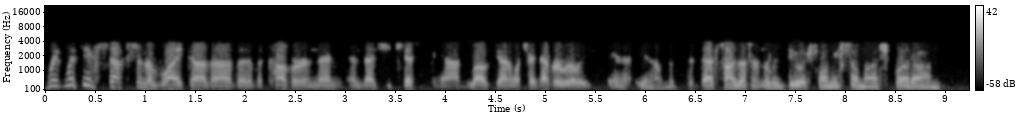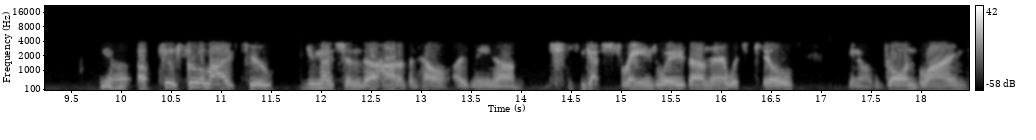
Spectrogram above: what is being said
with, with the exception of like uh, the, the the cover, and then and then she kissed me on Love Gun, which I never really, you know, you know, th- that song doesn't really do it for me so much. But um, you know, up to through Alive Two. You mentioned uh, Hotter Than Hell. I mean, um, you got Strange Ways on there, which kills. You know, Going Blind.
